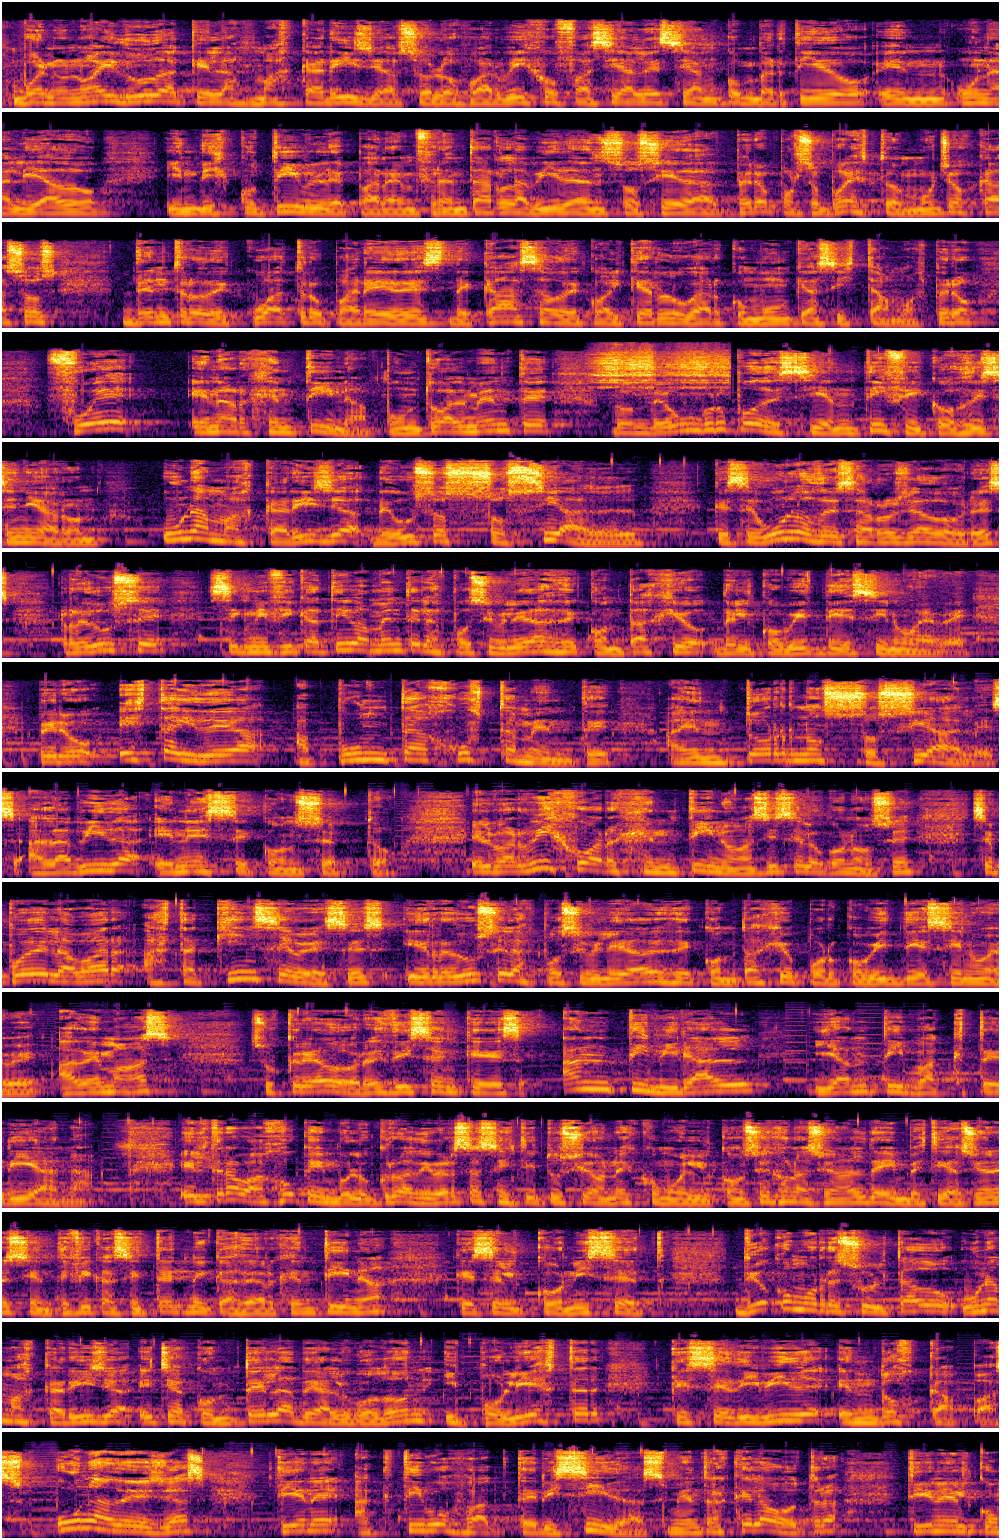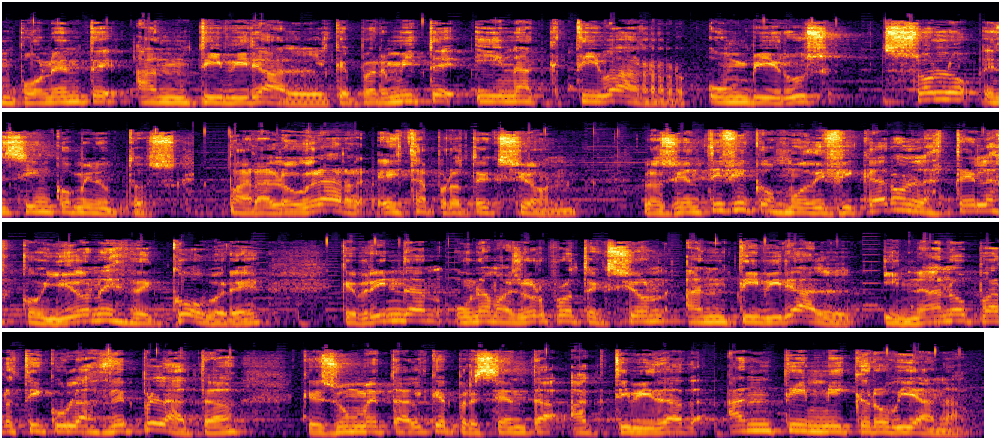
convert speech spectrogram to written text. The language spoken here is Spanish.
Bueno, no hay duda que las mascarillas o los barbijos faciales se han convertido en un aliado indiscutible para enfrentar la vida en sociedad, pero por supuesto, en muchos casos dentro de cuatro paredes de casa o de cualquier lugar común que asistamos. Pero fue en Argentina, puntualmente, donde un grupo de científicos diseñaron una mascarilla de uso social que, según los desarrolladores, reduce significativamente las posibilidades de contagio del COVID-19. Pero esta idea apunta justamente a entornos sociales, a la vida en ese concepto. El barbijo argentino, así se lo conoce, se puede lavar hasta 15 veces y reduce las posibilidades de contagio por COVID-19. Además, sus creadores dicen que es antiviral y antibacteriana. El trabajo que involucró a diversas instituciones como el Consejo Nacional de Investigaciones Científicas y Técnicas de Argentina, que es el CONICET, dio como resultado una mascarilla hecha con tela de algodón y poliéster que se divide en dos capas. Una de ellas tiene activos bactericidas, mientras que la otra tiene el componente antiviral que permite inactivar un virus solo en cinco minutos. Para lograr esta protección, los científicos modificaron las telas con iones de cobre que brindan una mayor protección antiviral y nanopartículas de plata, que es un metal que presenta actividad antimicrobiana.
